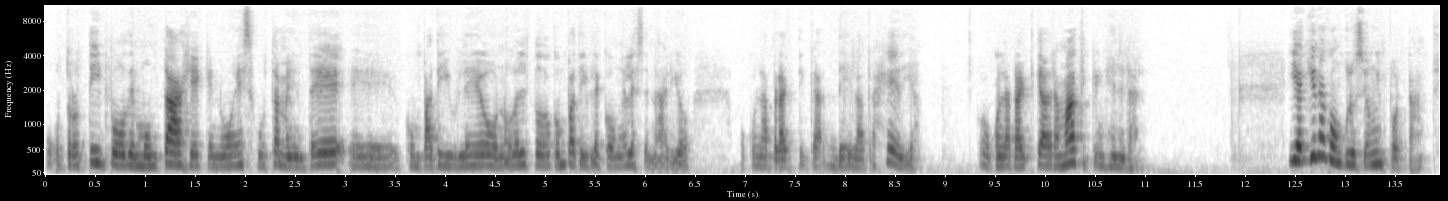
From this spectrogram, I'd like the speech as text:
otro tipo de montaje que no es justamente eh, compatible o no del todo compatible con el escenario o con la práctica de la tragedia o con la práctica dramática en general. Y aquí una conclusión importante.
